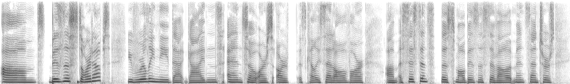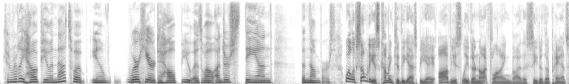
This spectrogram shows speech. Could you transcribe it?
um, business startups, you really need that guidance. And so, our, our as Kelly said, all of our um, assistants, those small business development centers, can really help you. And that's what you know. We're here to help you as well. Understand the numbers. Well, if somebody is coming to the SBA, obviously they're not flying by the seat of their pants.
